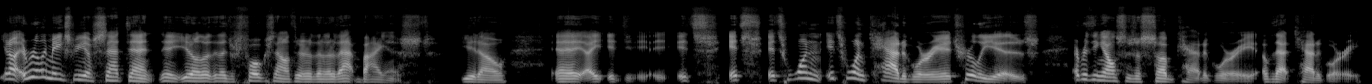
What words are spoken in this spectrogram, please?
you know, it really makes me upset that you know there's folks out there that are that biased. You know, uh, it, it, it's it's it's one it's one category. It truly is. Everything else is a subcategory of that category.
